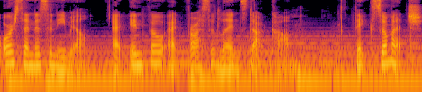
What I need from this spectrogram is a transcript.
or send us an email at info at frostedlens.com. Thanks so much.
